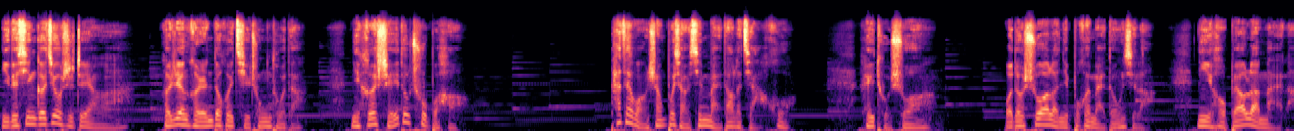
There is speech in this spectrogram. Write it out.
你的性格就是这样啊，和任何人都会起冲突的，你和谁都处不好。”他在网上不小心买到了假货，黑土说：“我都说了你不会买东西了。”你以后不要乱买了，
